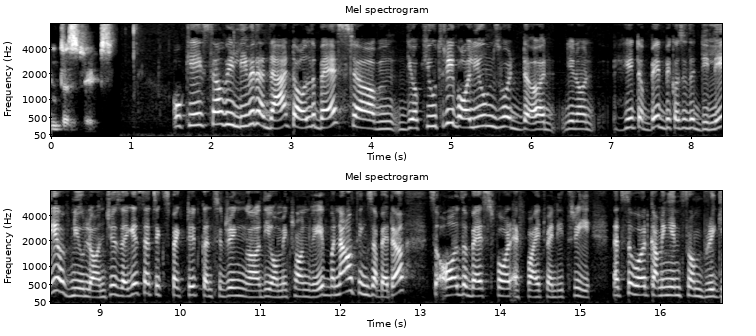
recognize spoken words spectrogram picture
interest rates. Okay, so we leave it at that. All the best. Um, your Q3 volumes would, uh, you know, hit a bit because of the delay of new launches. I guess that's expected considering uh, the Omicron wave. But now things are better. So all the best for FY23. That's the word coming in from Brigade.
